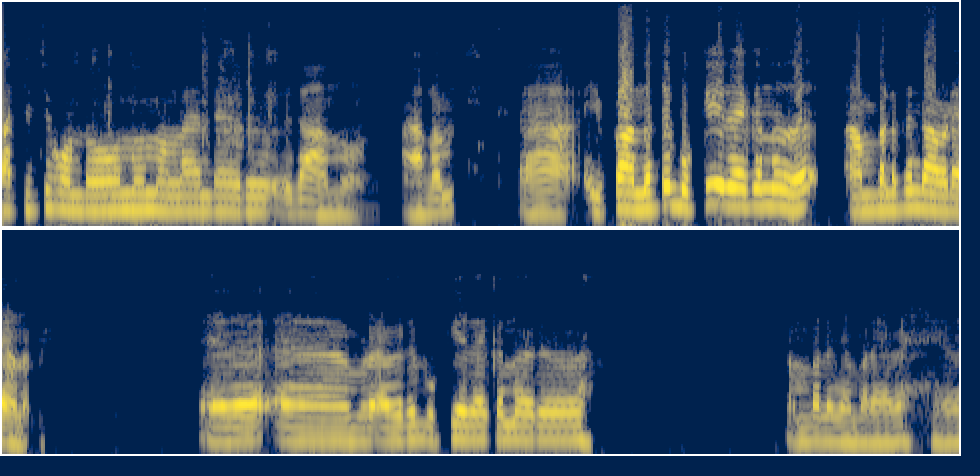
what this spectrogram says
പറ്റിച്ചു കൊണ്ടുപോകുന്നു എന്നുള്ളതിന്റെ ഒരു ഇതാണെന്ന് തോന്നുന്നു. കാരണം ഇപ്പൊ എന്നിട്ട് ബുക്ക് ചെയ്തേക്കുന്നത് അമ്പലത്തിന്റെ അവിടെയാണ്. അവർ ബുക്ക് ചെയ്തേക്കുന്ന ഒരു അമ്പലം ഞാൻ പറയാവേ. ഏത്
